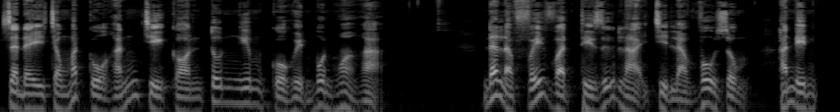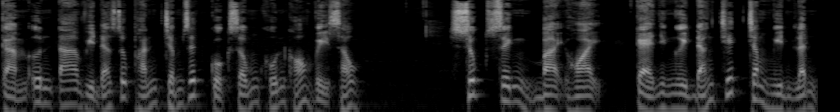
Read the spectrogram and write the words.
Giờ đây trong mắt của hắn chỉ còn tôn nghiêm của huyền môn hoa hạ. Đã là phế vật thì giữ lại chỉ là vô dụng. Hắn nên cảm ơn ta vì đã giúp hắn chấm dứt cuộc sống khốn khó về sau. Súc sinh, bại hoại, kẻ như người đáng chết trăm nghìn lần.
